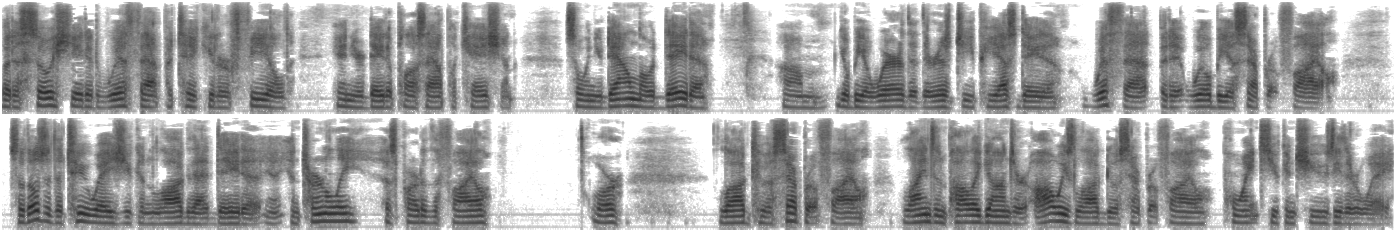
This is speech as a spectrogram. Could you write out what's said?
but associated with that particular field in your Data Plus application. So when you download data, um, you'll be aware that there is GPS data with that, but it will be a separate file. So those are the two ways you can log that data internally as part of the file or log to a separate file. Lines and polygons are always logged to a separate file. Points you can choose either way,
